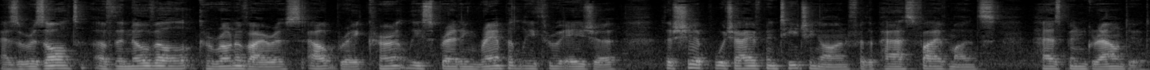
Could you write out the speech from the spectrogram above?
As a result of the novel coronavirus outbreak currently spreading rampantly through Asia, the ship which I have been teaching on for the past five months has been grounded,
